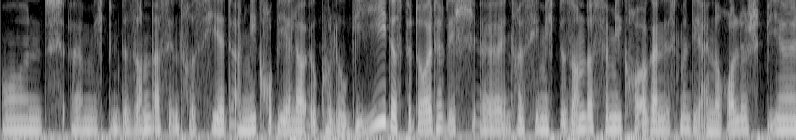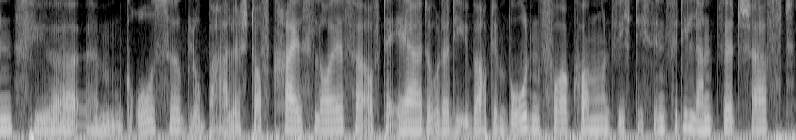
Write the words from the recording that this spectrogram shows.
und ähm, ich bin besonders interessiert an mikrobieller Ökologie. Das bedeutet, ich äh, interessiere mich besonders für Mikroorganismen, die eine Rolle spielen für ähm, große globale Stoffkreisläufe auf der Erde oder die überhaupt im Boden vorkommen und wichtig sind für die Landwirtschaft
